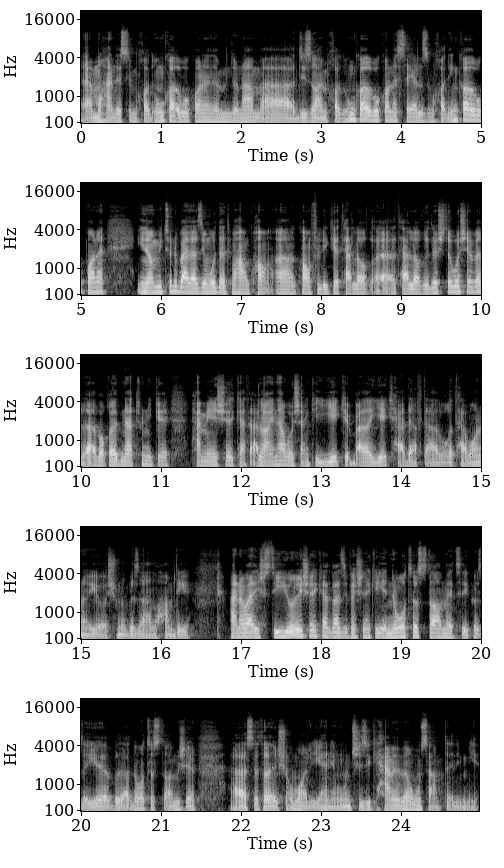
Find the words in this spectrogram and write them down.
مهندسی می‌خواد اون کار بکنه نمی‌دونم design می‌خواد اون کار بکنه sales می‌خواد این کار بکنه اینا می‌تونه بعد از این مدت با هم conflict تلا تلاقی داشته باشه و در واقع نتونی که همه شرکت align نباشن که یک برای یک هدف در واقع تواناییشون رو بزنن هم دیگه. بنابراین CEO شرکت وظیفش اینه که یه north star metric بذاره یه north star میشه ستاره شمالی یعنی اون چیزی که همه به اون سمت داریم میره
